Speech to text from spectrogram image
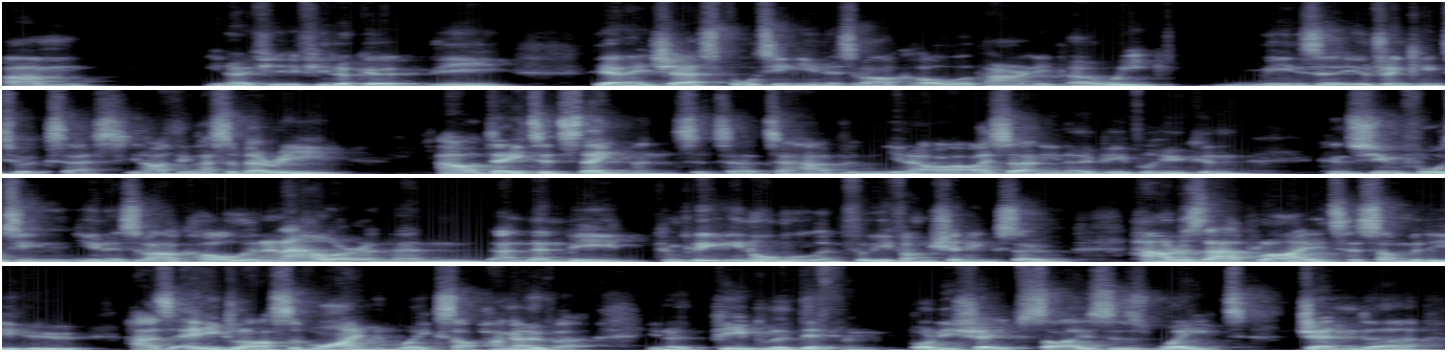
Um, you know, if you if you look at the the NHS, 14 units of alcohol apparently per week means that you're drinking to excess. You know, I think that's a very outdated statement to, to, to have. And, you know, I, I, certainly know people who can consume 14 units of alcohol in an hour and then and then be completely normal and fully functioning. So how does that apply to somebody who has a glass of wine and wakes up hungover? You know, people are different, body shapes, sizes, weight, gender,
